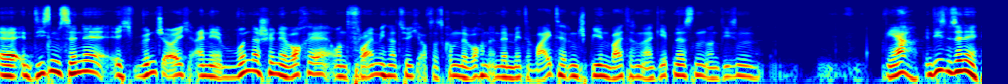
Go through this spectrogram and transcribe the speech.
äh, in diesem Sinne, ich wünsche euch eine wunderschöne Woche und freue mich natürlich auf das kommende Wochenende mit weiteren Spielen, weiteren Ergebnissen und diesem, ja, in diesem Sinne,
